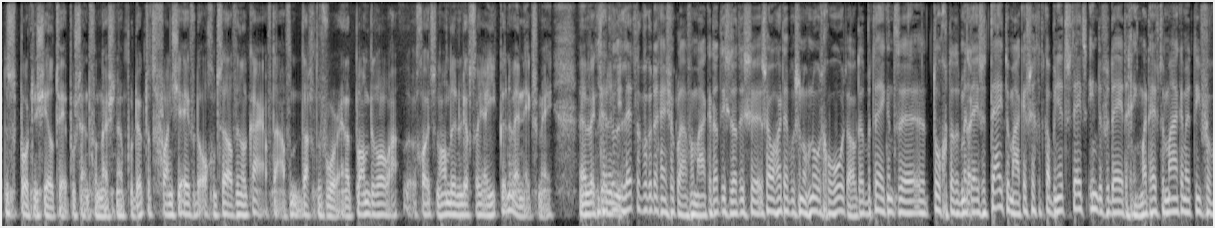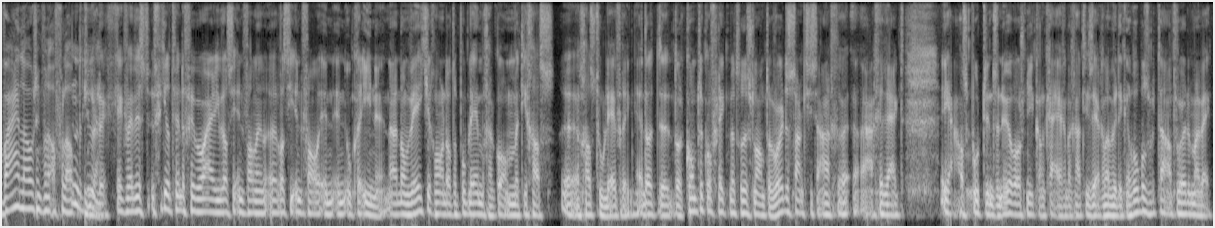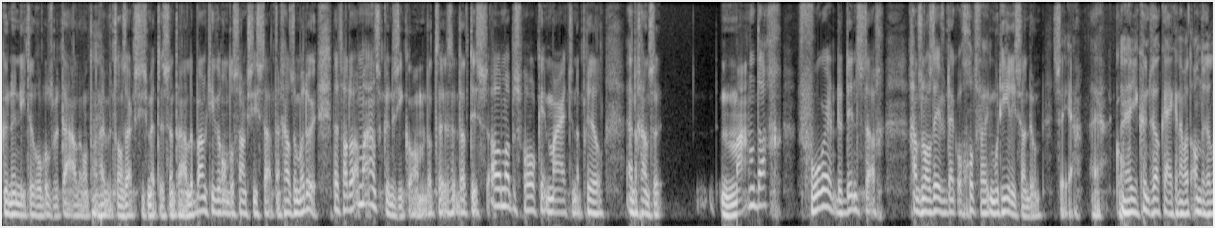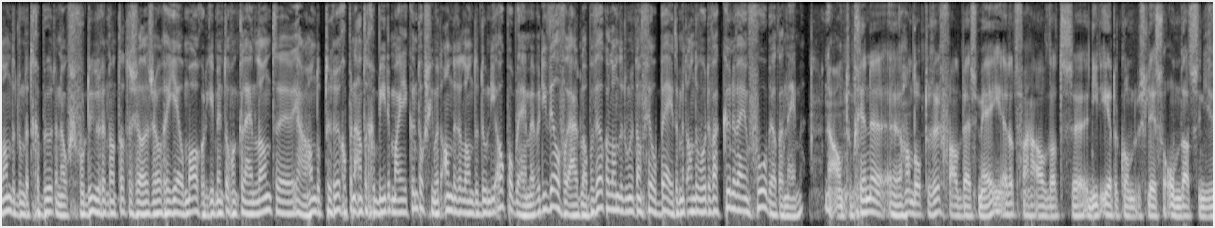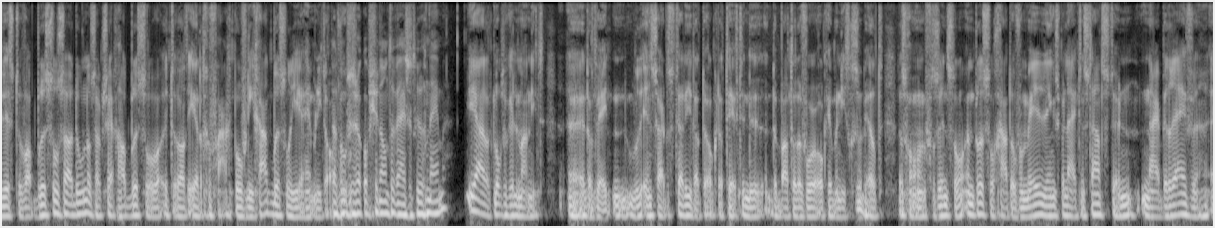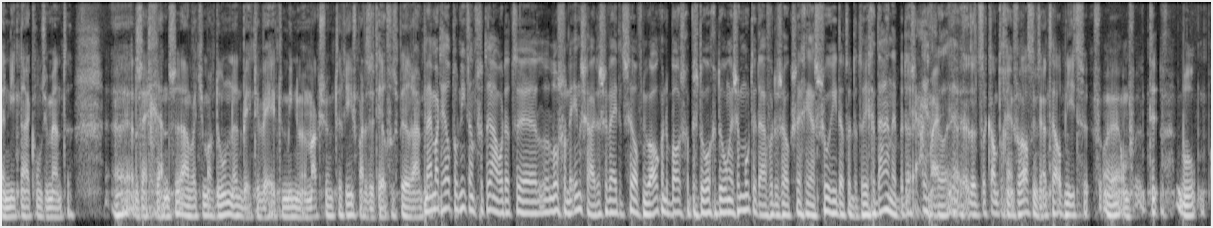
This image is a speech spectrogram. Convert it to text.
Dus potentieel 2 procent van het nationaal product. Dat flans je even de ochtend zelf in elkaar, of de avond, de dag ervoor. En het planbureau gooit zijn handen in de lucht en ja, hier kunnen wij niks mee. En we kunnen Letterlijk, we kunnen er geen chocola van maken. Dat is, dat is, uh, zo hard heb ik ze nog nooit gehoord ook. Dat betekent uh, toch dat het met deze tijd te maken heeft, zegt het kabinet steeds in de verdediging. Maar het heeft te maken met die verwaarlozing van de afgelopen Natuurlijk. Kijk, wij wisten 24 februari was die inval in, eh, was die inval in, in Oekraïne. Nou, dan weet je gewoon dat er problemen gaan komen met die gas, uh, gastoelevering. En dat, uh, er komt een conflict met Rusland, er worden sancties aange, aangereikt. Ja, als Poetin zijn euro's niet kan krijgen, dan gaat hij zeggen: dan wil ik in robbels betaald worden. Maar wij kunnen niet in robbels betalen, want dan hebben we transacties met de centrale bank die weer onder sancties staat. Dan gaan ze maar door. Dat hadden we allemaal aan kunnen zien komen. Dat, dat is allemaal besproken in maart en april. En dan gaan ze maandag voor de dinsdag gaan ze nog eens even denken: oh god, ik moet hier iets aan doen. Ze ja, ja, kom. Nou ja, je kunt wel kijken naar wat andere landen doen. Dat gebeurt dan ook voortdurend, want dat is wel zo reëel mogelijk. Je bent toch een klein land, uh, ja, hand op de rug op een aantal gebieden. Maar je kunt ook zien wat andere landen doen die ook problemen hebben, die wel vooruitlopen. Welke landen doen het dan veel beter? Met andere woorden, waar kunnen wij een voorbeeld aan nemen? Nou, om te beginnen, uh, handen op de rug valt best mee. Uh, dat verhaal dat ze niet eerder konden beslissen omdat ze niet wisten wat Brussel zou doen. Dan zou ik zeggen, had Brussel het wat eerder gevraagd. Bovendien gaat Brussel niet. Dat moesten ze ook op gênante wijze terugnemen? Ja, dat klopt ook helemaal niet. Uh, dat weet, de insiders stellen je dat ook. Dat heeft in de debatten daarvoor ook helemaal niet gespeeld. Dat is gewoon een verzinsel. En Brussel gaat over mededingingsbeleid en staatssteun naar bedrijven en niet naar consumenten. Uh, er zijn grenzen aan wat je mag doen. Het BTW heeft een minimum- en maximumtarief, maar er zit heel veel speelruimte. Nee, maar het helpt ook niet aan het vertrouwen dat, uh, los van de insiders, ze weten het zelf nu ook en de boodschap is doorgedrongen. En ze moeten daarvoor dus ook zeggen: ja, sorry dat we dat weer gedaan hebben. Dat is echt maar, wel. dat kan toch geen verrassing zijn? Het helpt niet om te,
